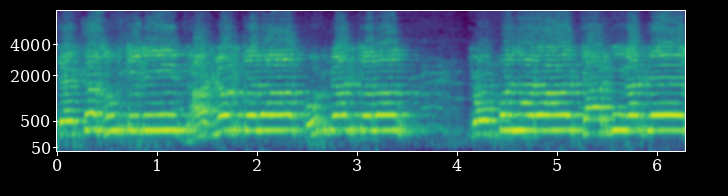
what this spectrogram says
शेतं सूट केली झाडलोट केलं फुटबॅट केलं. चोपणार चारणी घातले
